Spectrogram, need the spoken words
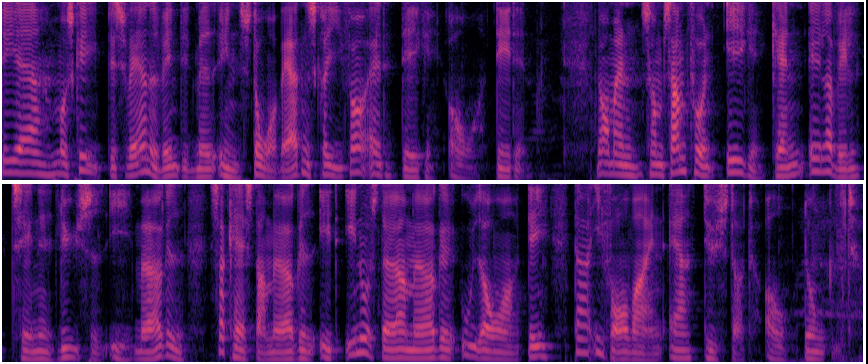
Det er måske desværre nødvendigt med en stor verdenskrig for at dække over dette. Når man som samfund ikke kan eller vil tænde lyset i mørket, så kaster mørket et endnu større mørke ud over det, der i forvejen er dystert og dunkelt.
